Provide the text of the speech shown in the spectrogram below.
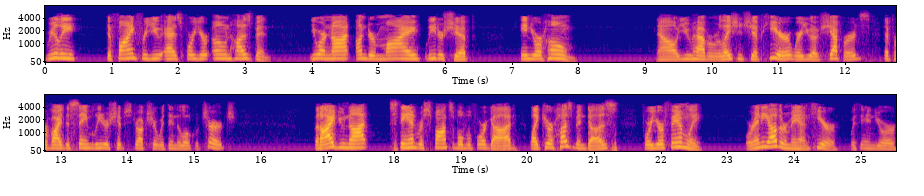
really defined for you as for your own husband. You are not under my leadership in your home. Now, you have a relationship here where you have shepherds that provide the same leadership structure within the local church. But I do not stand responsible before God like your husband does for your family or any other man here within your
